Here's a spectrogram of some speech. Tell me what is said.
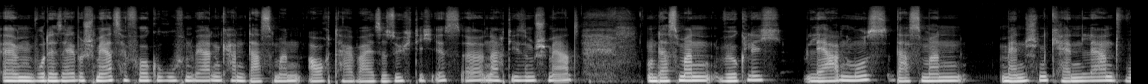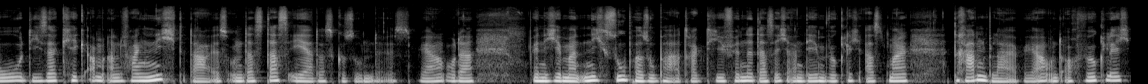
ähm, wo derselbe Schmerz hervorgerufen werden kann, dass man auch teilweise süchtig ist äh, nach diesem Schmerz. Und dass man wirklich lernen muss, dass man Menschen kennenlernt, wo dieser Kick am Anfang nicht da ist und dass das eher das Gesunde ist, ja, oder wenn ich jemanden nicht super, super attraktiv finde, dass ich an dem wirklich erstmal dranbleibe, ja, und auch wirklich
